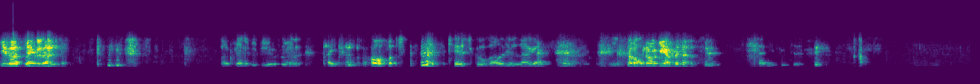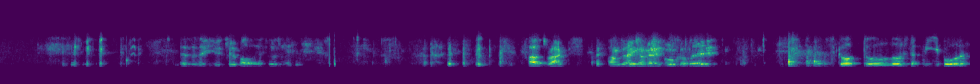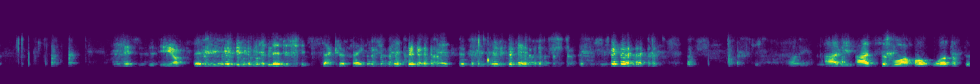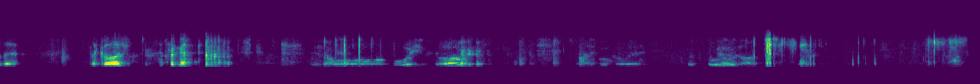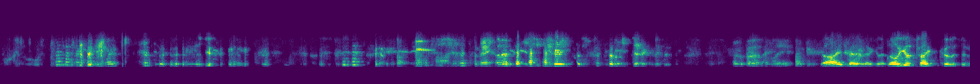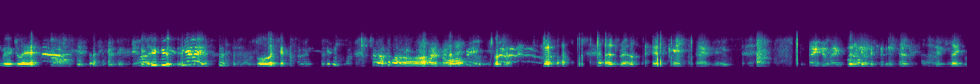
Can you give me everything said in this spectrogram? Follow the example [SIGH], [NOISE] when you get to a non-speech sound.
You know, same that. That's gonna be beautiful, isn't it? Piping. [LAUGHS] [LAUGHS] Oh, Tesco value lager. no, no, give me that too. Penny pizza. [LAUGHS] This is a YouTube all this, isn't it? That's ranks. I'm, I think I'm going to book already. Scott Toal lost at me bowling. The deal. This is, this is his sacrifice. add, add some more hot water to the the cause. [LAUGHS] No, boy. Oh. I'm book already. Let's go down that. I that. Oh, you'll try and cool it, didn't we, Clay? [LAUGHS] oh, yeah. That's real. I can make bowling. Like,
